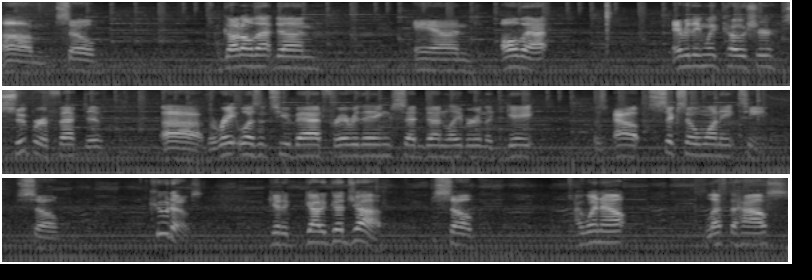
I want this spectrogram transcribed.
Um, so, got all that done, and all that. Everything went kosher, super effective. Uh, the rate wasn't too bad for everything. Said and done labor in the gate was out 60118. So, kudos. Get a, got a good job. So, I went out, left the house,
